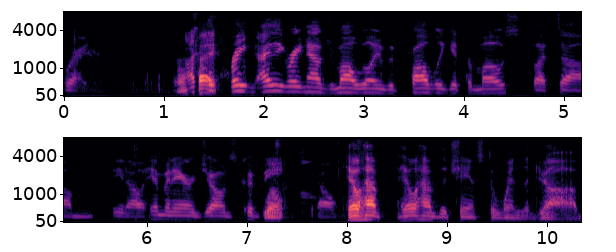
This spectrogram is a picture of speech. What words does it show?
Right. I think right. I think right now Jamaal Williams would probably get the most, but um, you know, him and Aaron Jones could be. Well- you know, he'll have he'll have the chance to win the job.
